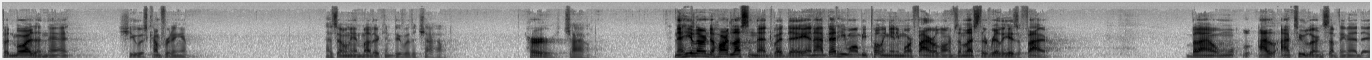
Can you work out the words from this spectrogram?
but more than that, she was comforting him, as only a mother can do with a child, her child. Now, he learned a hard lesson that day, and I bet he won't be pulling any more fire alarms unless there really is a fire. But I, I, I too learned something that day.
